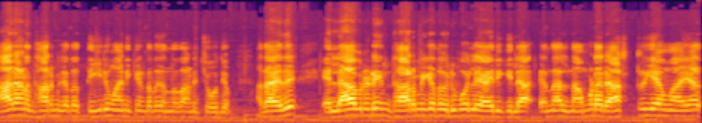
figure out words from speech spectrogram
ആരാണ് ധാർമ്മികത തീരുമാനിക്കേണ്ടത് എന്നതാണ് ചോദ്യം. അതായത് എല്ലാവരുടെയും ധാർമ്മികത ഒരുപോലെ ആയിരിക്കില്ല എന്നാൽ നമ്മുടെ രാഷ്ട്രീയമായ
